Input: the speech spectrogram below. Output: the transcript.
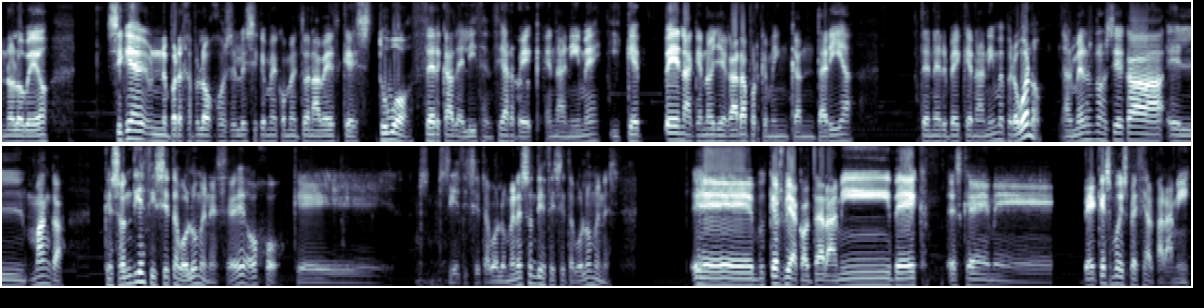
no lo veo. Sí que, por ejemplo, José Luis sí que me comentó una vez que estuvo cerca de licenciar Beck en anime y qué pena que no llegara porque me encantaría tener Beck en anime, pero bueno, al menos nos llega el manga, que son 17 volúmenes, eh, ojo, que 17 volúmenes son 17 volúmenes. Eh, ¿Qué os voy a contar? A mí Beck es que me... Beck es muy especial para mí.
